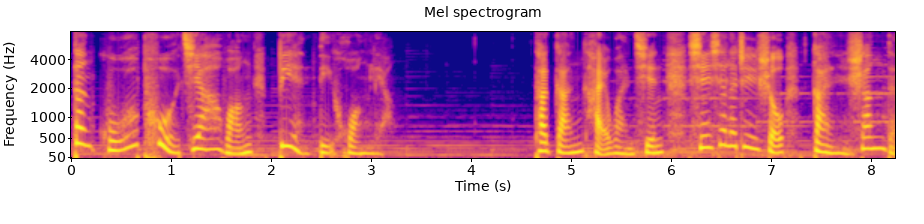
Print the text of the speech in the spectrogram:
但国破家亡，遍地荒凉。他感慨万千，写下了这首感伤的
